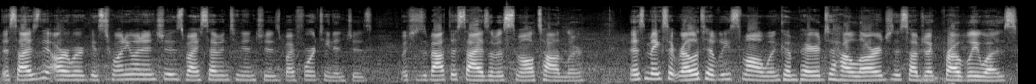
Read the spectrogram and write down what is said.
The size of the artwork is 21 inches by 17 inches by 14 inches, which is about the size of a small toddler. This makes it relatively small when compared to how large the subject probably was.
